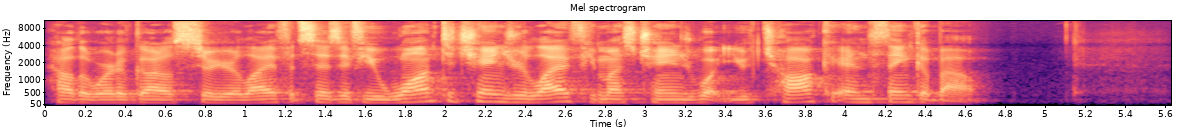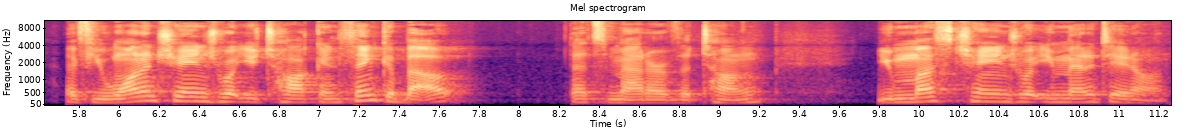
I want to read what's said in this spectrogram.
how the word of God will steer your life. It says if you want to change your life, you must change what you talk and think about. If you want to change what you talk and think about, that's a matter of the tongue, you must change what you meditate on.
